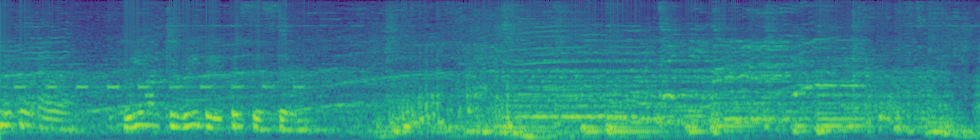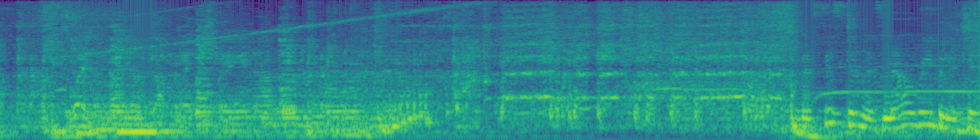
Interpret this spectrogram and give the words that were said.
Technical error. We have to reboot the system. The system is now rebooted.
